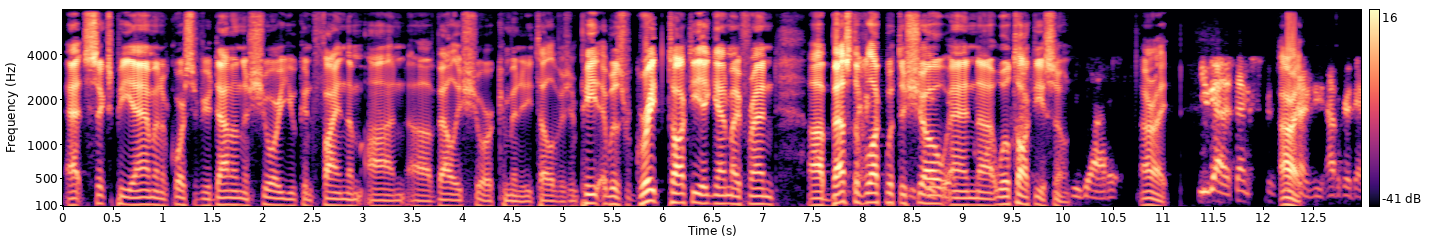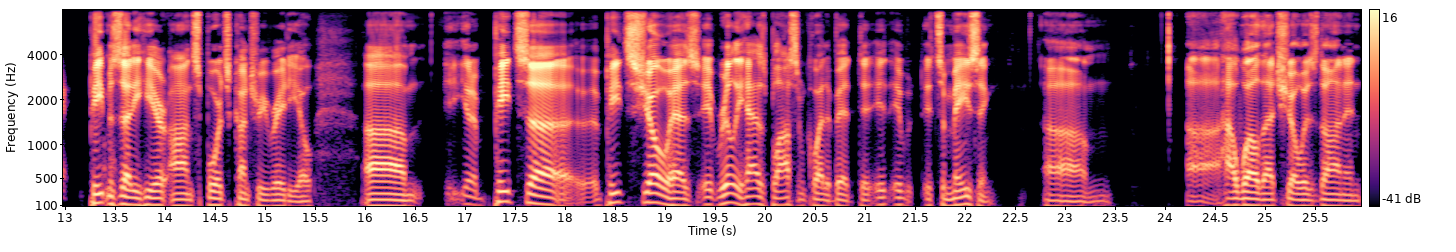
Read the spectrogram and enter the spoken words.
at 6 p.m. And of course, if you're down on the shore, you can find them on uh, Valley Shore Community Television. Pete, it was great to talk to you again, my friend. Uh, best of luck with the show, and uh, we'll talk to you soon. You got it. All right. You got it. Thanks. All right. Have a great day. Pete Mazzetti here on Sports Country Radio. Um, you know, Pete's uh, Pete's show has it really has blossomed quite a bit. It, it, it it's amazing. Um, uh, how well that show is done, and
